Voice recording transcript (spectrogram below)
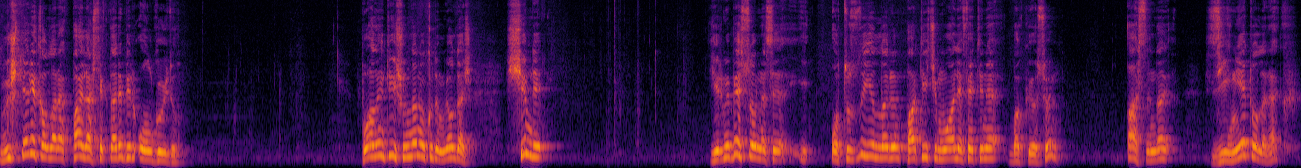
müşterek olarak paylaştıkları bir olguydu. Bu alıntıyı şundan okudum yoldaş. Şimdi 25 sonrası 30'lu yılların parti içi muhalefetine bakıyorsun. Aslında zihniyet olarak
